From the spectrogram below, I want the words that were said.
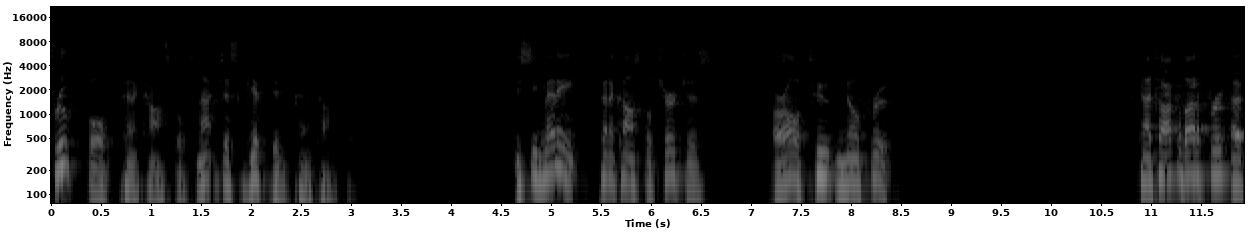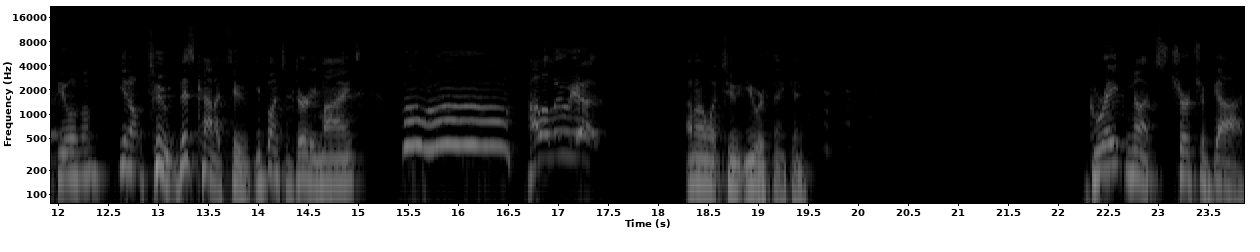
fruitful Pentecostals, not just gifted Pentecostals. You see, many Pentecostal churches are all toot and no fruit. Can I talk about a, fruit, a few of them? You know, toot, this kind of toot. You bunch of dirty minds. Hallelujah. I don't know what toot you were thinking. Grape Nuts Church of God.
